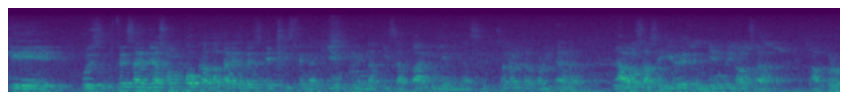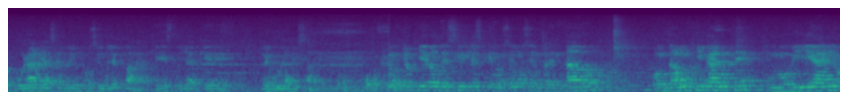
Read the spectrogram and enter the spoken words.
que, pues ustedes saben, ya son pocas las áreas verdes que existen aquí en, Atizapán y en la zona metropolitana, la vamos a seguir defendiendo y vamos a, procurar y hacer lo imposible para que esto ya quede regularizado. Yo quiero decirles que nos hemos enfrentado contra un gigante inmobiliario,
